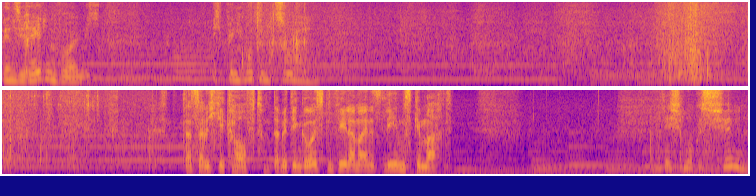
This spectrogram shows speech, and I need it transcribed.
Wenn Sie reden wollen, ich, ich bin gut im Zuhören. Das habe ich gekauft und damit den größten Fehler meines Lebens gemacht. Aber der Schmuck ist schön.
